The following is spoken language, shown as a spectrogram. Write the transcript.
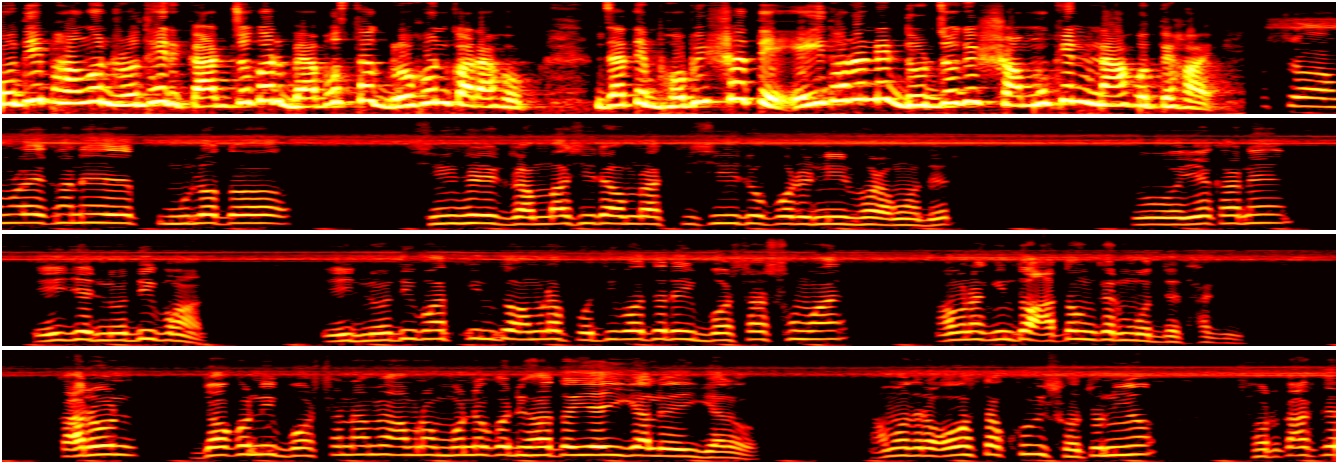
নদী ভাঙন রোধের কার্যকর ব্যবস্থা গ্রহণ করা হোক, যাতে ভবিষ্যতে এই ধরনের দুর্যোগের সম্মুখীন না হতে হয়। আমরা এখানে মূলত সিংহেরি গ্রামবাসীরা, আমরা কৃষির উপরে নির্ভর আমাদের। তো এখানে এই যে নদী বাঁধ, এই নদী বাঁধ কিন্তু আমরা প্রতি বছর এই বর্ষার সময় আমরা কিন্তু আতঙ্কের মধ্যে থাকি। কারণ যখনই বর্ষা নামে আমরা মনে করি হয়তো এই গেল এই গেল, আমাদের অবস্থা খুবই শোচনীয়। সরকারকে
